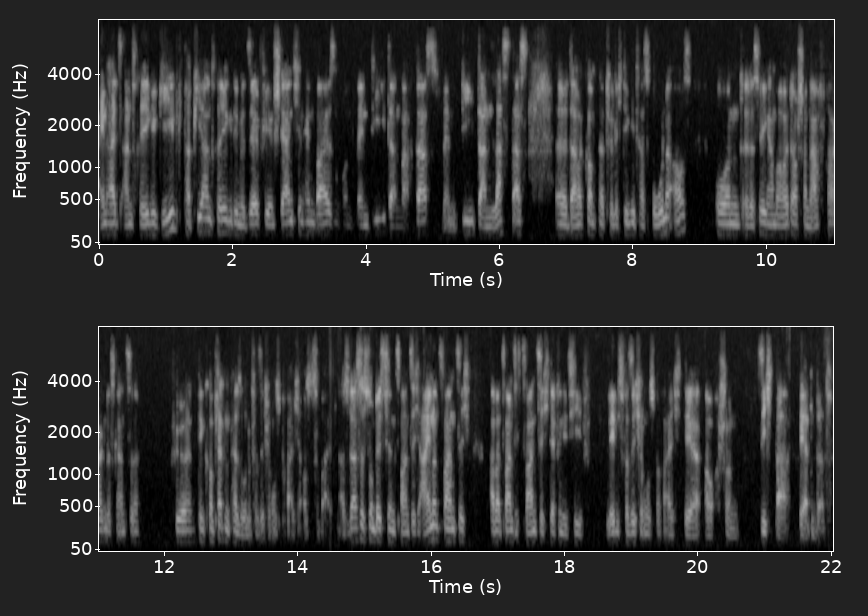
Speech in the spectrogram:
Einheitsanträge gibt, Papieranträge, die mit sehr vielen Sternchen hinweisen. Und wenn die, dann macht das. Wenn die, dann lasst das. Äh, da kommt natürlich Digitas ohne aus. Und äh, deswegen haben wir heute auch schon Nachfragen, das Ganze für den kompletten Personenversicherungsbereich auszuweiten. Also das ist so ein bisschen 2021, aber 2020 definitiv Lebensversicherungsbereich, der auch schon sichtbar werden wird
